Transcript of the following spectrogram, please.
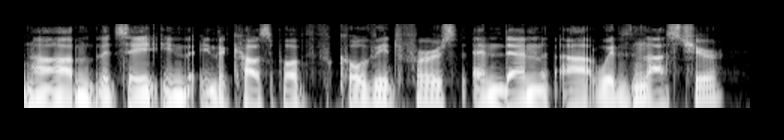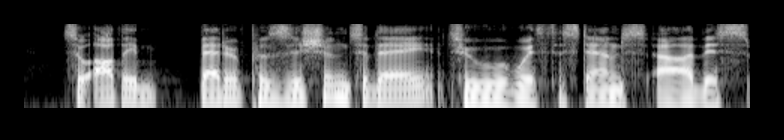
Mm-hmm. Um, let's say in in the cusp of COVID first, and then uh, with mm-hmm. last year. So are they better positioned today to withstand uh, this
